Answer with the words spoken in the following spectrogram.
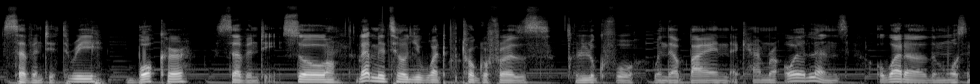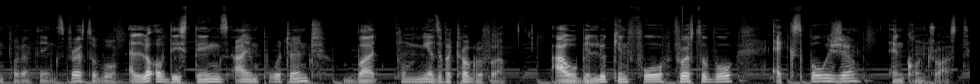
73, bokeh 70. So let me tell you what photographers look for when they're buying a camera or a lens or what are the most important things? First of all, a lot of these things are important, but for me as a photographer, I will be looking for, first of all, exposure and contrast.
